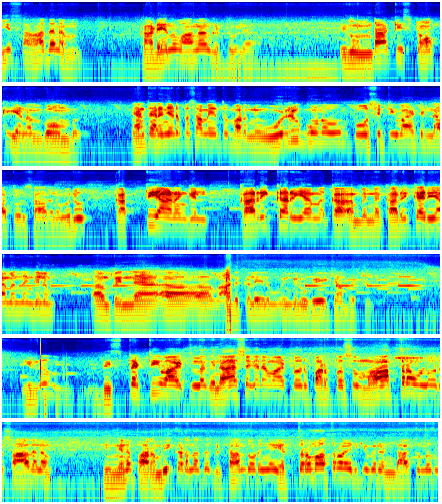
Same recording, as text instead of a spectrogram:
ഈ സാധനം കടയിൽ നിന്ന് വാങ്ങാൻ കിട്ടൂല. ഇത് ഉണ്ടാക്കി സ്റ്റോക്ക് ചെയ്യണം ബോംബ്. ഞാൻ തെരഞ്ഞെടുപ്പ് സമയത്തും പറഞ്ഞു ഒരു ഗുണവും പോസിറ്റീവായിട്ടില്ലാത്ത ഒരു സാധനം. ഒരു കത്തിയാണെങ്കിൽ കറിക്കറിയാം പിന്നെ കറിക്കറിയാമെന്നെങ്കിലും പിന്നെ അടുക്കളയിൽ എങ്കിലും ഉപയോഗിക്കാൻ പറ്റും. ഇത് ഡിസ്ട്രക്റ്റീവ് ആയിട്ടുള്ള വിനാശകരമായിട്ടുള്ള ഒരു പർപ്പസ് മാത്രമുള്ള ഒരു സാധനം. ഇങ്ങനെ പറമ്പിൽ കിടന്നൊക്കെ കിട്ടാൻ തുടങ്ങിയാൽ എത്രമാത്രമായിരിക്കും ഇവർ ഉണ്ടാക്കുന്നത്?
